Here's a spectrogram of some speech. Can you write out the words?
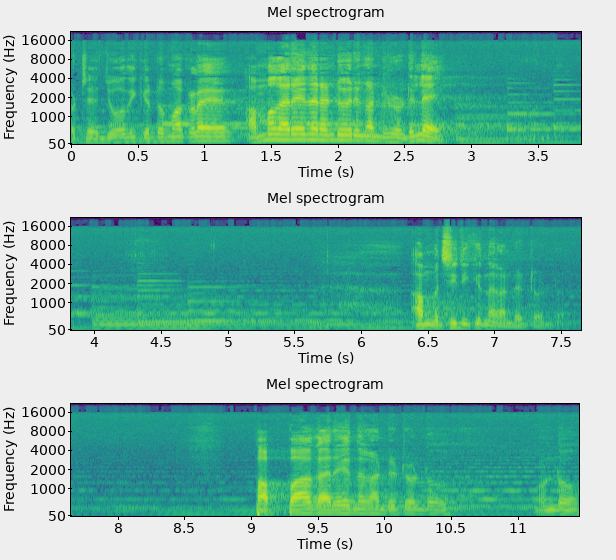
പക്ഷെ ചോദിക്കട്ടെ മക്കളെ അമ്മ കരയുന്ന രണ്ടുപേരും കണ്ടിട്ടുണ്ട് അല്ലേ അമ്മ ചിരിക്കുന്ന കണ്ടിട്ടുണ്ട്. പപ്പ കരയുന്ന കണ്ടിട്ടുണ്ടോ? ഉണ്ടോ?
